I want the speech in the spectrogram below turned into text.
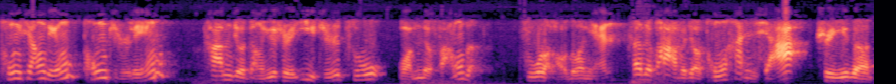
童祥玲、童芷玲，他们就等于是一直租我们的房子，租了好多年。他的爸爸叫童汉霞，是一个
